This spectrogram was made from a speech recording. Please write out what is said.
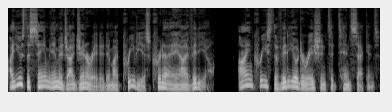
I used the same image I generated in my previous Krita AI video. I increased the video duration to 10 seconds.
